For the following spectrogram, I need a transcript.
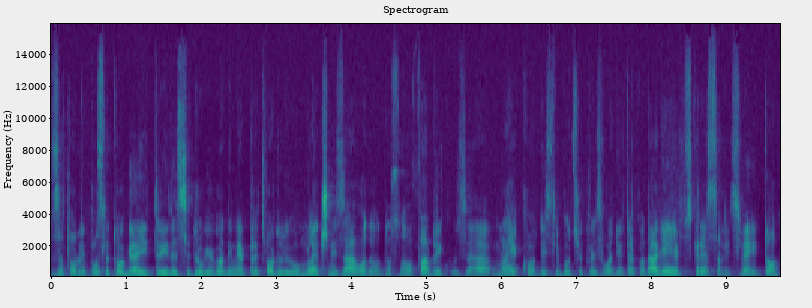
zatvorili posle toga i 32. godine pretvorili u mlečni zavod, odnosno fabriku za mleko, distribuciju, proizvodnju i tako dalje, skresali sve i to.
